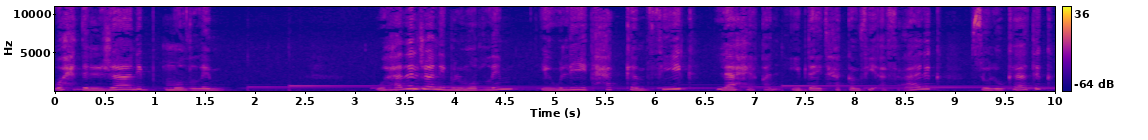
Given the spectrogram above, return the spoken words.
واحد الجانب مظلم. وهذا الجانب المظلم يولي يتحكم فيك لاحقا يبدأ يتحكم في أفعالك سلوكاتك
